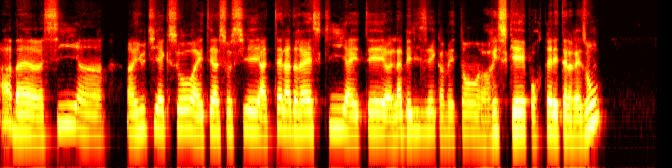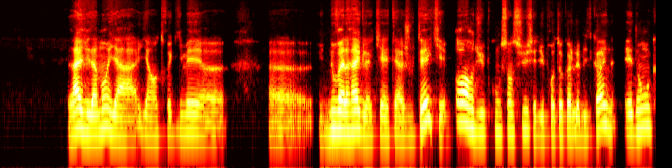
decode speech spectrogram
ah ben si un, UTXO a été associé à telle adresse qui a été euh, labellisée comme étant risquée pour telle et telle raison, là évidemment il y a, il y a entre guillemets une nouvelle règle qui a été ajoutée, qui est hors du consensus et du protocole de Bitcoin, et donc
